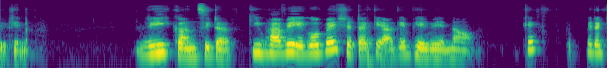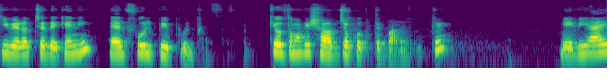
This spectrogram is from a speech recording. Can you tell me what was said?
দেখে না রিকনসিডার কীভাবে এগোবে সেটাকে আগে ভেবে নাও। ওকে এটা কি বেরোচ্ছে দেখে নি। হেল্পফুল পিপুল কেউ তোমাকে সাহায্য করতে পারে। ওকে মেবি আই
